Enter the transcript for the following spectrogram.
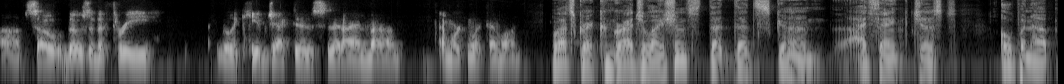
Uh, so those are the three really key objectives that I'm uh, I'm working with them on. Well, that's great. Congratulations. That that's gonna, I think, just open up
